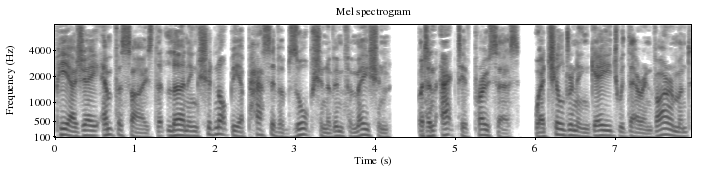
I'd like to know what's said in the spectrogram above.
Piaget emphasized that learning should not be a passive absorption of information, but an active process where children engage with their environment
